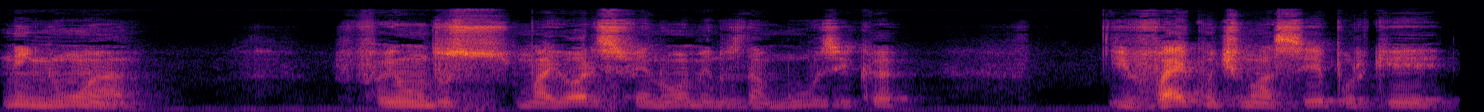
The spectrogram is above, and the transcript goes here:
nenhuma, foi um dos maiores fenômenos da música e vai continuar a ser porque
